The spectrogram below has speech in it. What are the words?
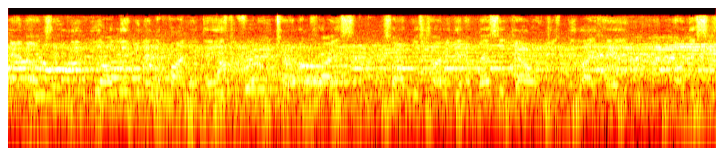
And uh, truly, we are living in the final days before the return of Christ. So I'm just trying to get a message out and just be like, hey, you know, this is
